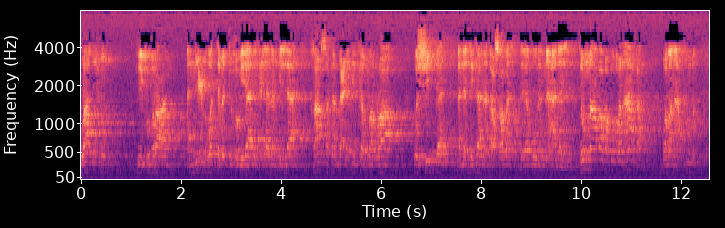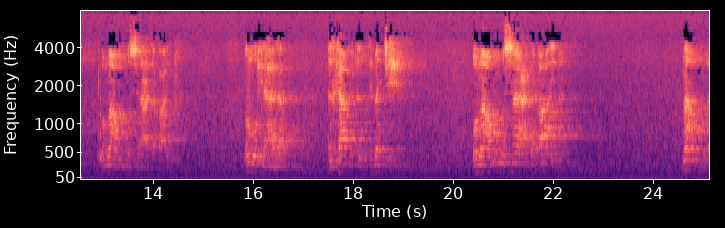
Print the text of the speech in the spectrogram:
واضح في كفران النعم والتبجح بذلك عياذا بالله خاصة بعد تلك الضراء والشدة التي كانت أصابته فيقول أن هذا لي. ثم أضاف كفرا آخر وظن ثم وما أظن الساعة قائمة. انظر إلى هذا الكافر المتبجح. وما أظن الساعة قائمة. ما أظن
